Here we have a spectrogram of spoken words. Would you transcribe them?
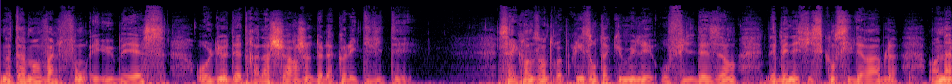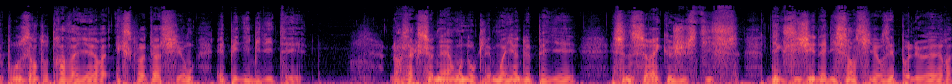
notamment Valfond et UBS, au lieu d'être à la charge de la collectivité. Ces grandes entreprises ont accumulé au fil des ans des bénéfices considérables en imposant aux travailleurs exploitation et pénibilité. Leurs actionnaires ont donc les moyens de payer, et ce ne serait que justice d'exiger des licencieurs et pollueurs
